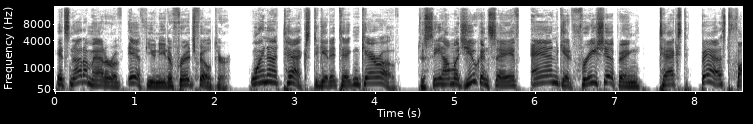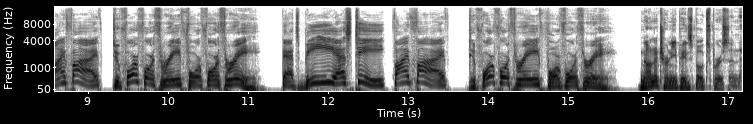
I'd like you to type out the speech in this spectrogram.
It's not a matter of if you need a fridge filter. Why not text to get it taken care of? To see how much you can save and get free shipping, text BEST55 to 443443. That's B E S T 55 to 443443. Non attorney paid spokesperson.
